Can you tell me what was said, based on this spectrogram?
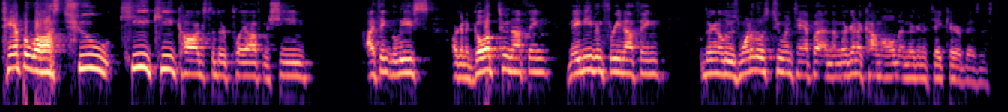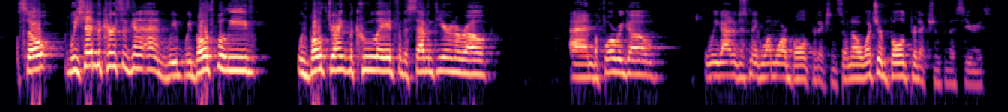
Tampa lost two key key cogs to their playoff machine. I think the Leafs are going to go up to nothing, maybe even three nothing. They're going to lose one of those two in Tampa, and then they're going to come home and they're going to take care of business. So we said the curse is going to end. We, we both believe we've both drank the Kool Aid for the seventh year in a row. And before we go, we got to just make one more bold prediction. So, no, what's your bold prediction for this series?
